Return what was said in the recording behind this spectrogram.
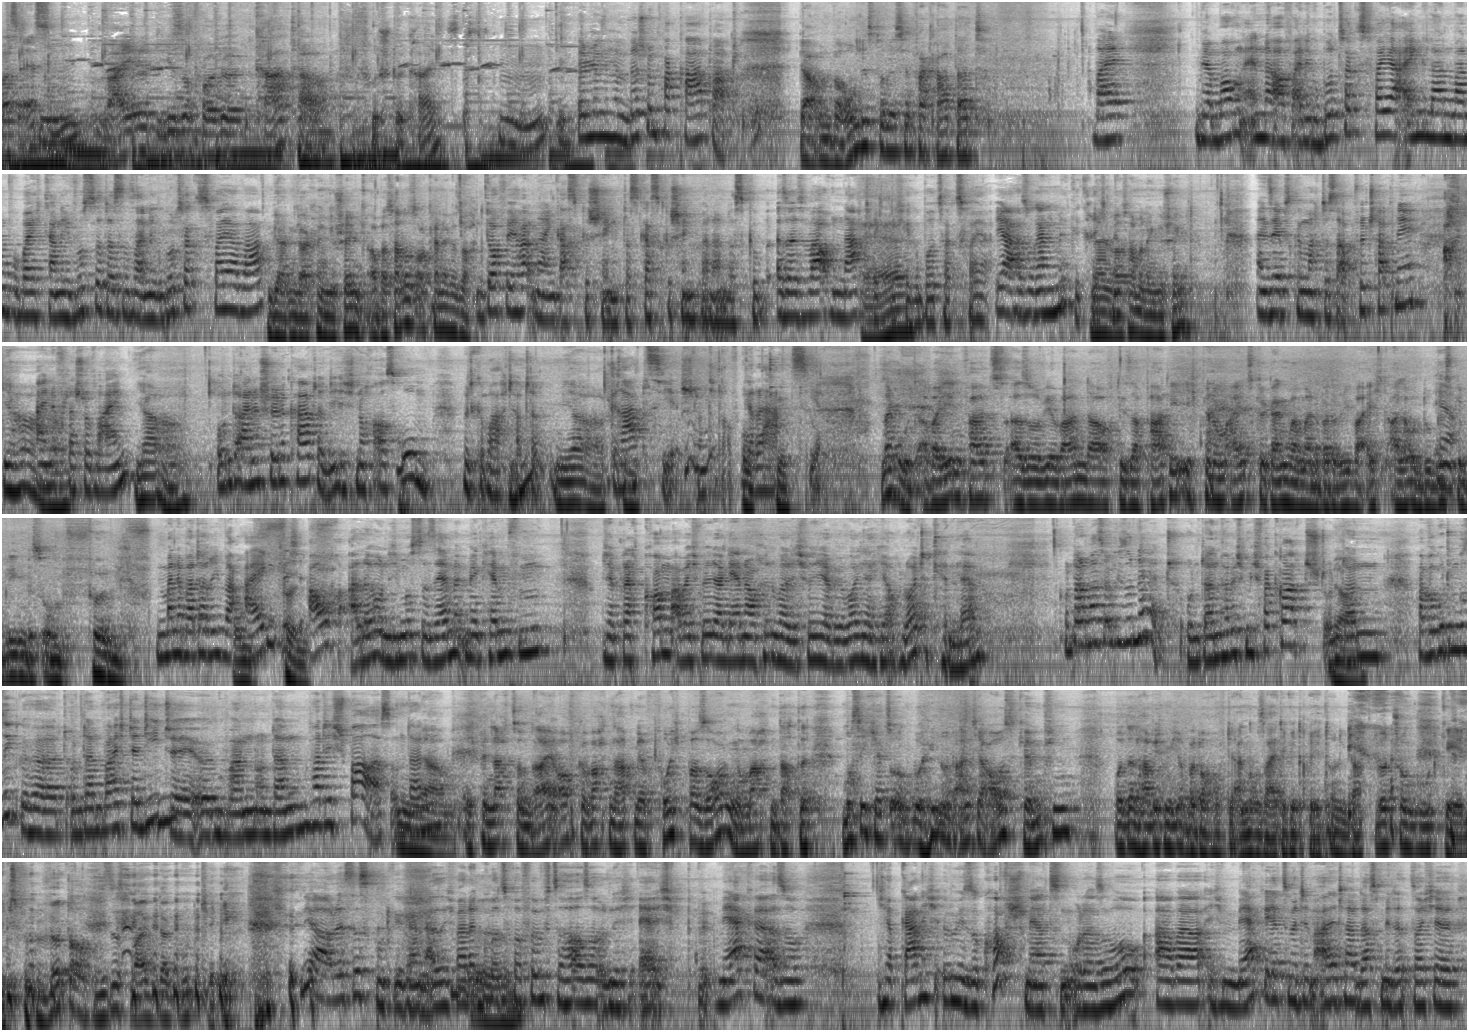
was essen, weil diese Folge Kater-Frühstück heißt. Ich bin nämlich ein bisschen verkatert, Ja, und warum bist du ein bisschen verkatert? weil wir am Wochenende auf eine Geburtstagsfeier eingeladen waren, wobei ich gar nicht wusste, dass es eine Geburtstagsfeier war. Wir hatten gar kein Geschenk, aber es hat uns auch keiner gesagt. Doch, wir hatten ein Gastgeschenk. Das Gastgeschenk war dann das. Ge also, es war auch eine nachträgliche Hä? Geburtstagsfeier. Ja, hast du gar nicht mitgekriegt. Nein, ne? was haben wir denn geschenkt? Ein selbstgemachtes Apfelchutney, Ach ja. eine Flasche Wein Ja. Und eine schöne Karte, die ich noch aus Rom mitgebracht hatte. Ja. stimmt. Grazie stand drauf. Okay. Grazie. Na gut, aber jedenfalls, also wir waren da auf dieser Party. Ich bin um eins gegangen, weil meine Batterie war echt alle und du bist Ja. geblieben bis um fünf. Meine Batterie war Um eigentlich fünf. auch alle und ich musste sehr mit mir kämpfen. Und ich habe gedacht, komm, aber ich will ja gerne auch hin, weil ich will ja, wir wollen ja hier auch Leute kennenlernen. Und dann war es irgendwie so nett. Und dann habe ich mich verquatscht. Und Ja. dann haben wir gute Musik gehört. Und dann war ich der DJ irgendwann. Und dann hatte ich Spaß. Und dann. Ja, ich bin nachts um drei aufgewacht und habe mir furchtbar Sorgen gemacht und dachte, muss ich jetzt irgendwo hin und Antje rauskämpfen? Und dann habe ich mich aber doch auf die andere Seite gedreht und gedacht, wird schon gut gehen. wird auch dieses Mal wieder gut gehen. Ja, und es ist gut gegangen. Also ich war dann kurz vor fünf zu Hause und ich, äh, ich merke, also ich habe gar nicht irgendwie so Kopfschmerzen oder so, aber ich merke jetzt mit dem Alter, dass mir solche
